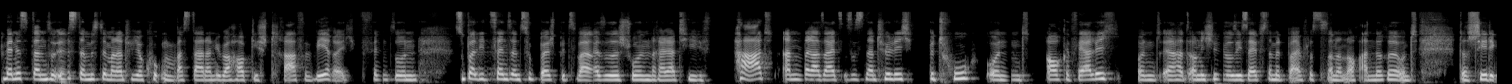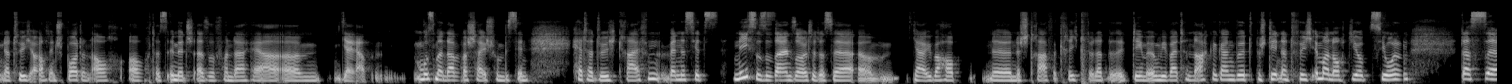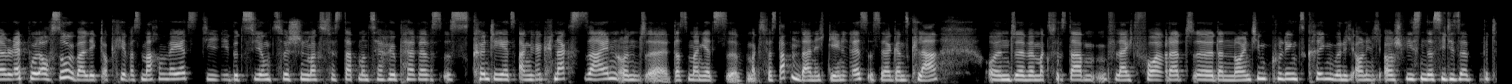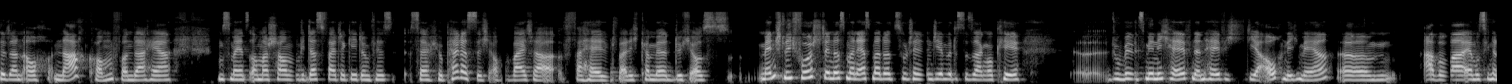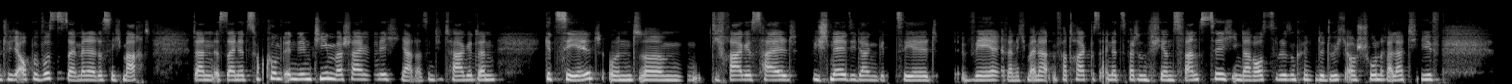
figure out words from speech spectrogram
Wenn es dann so ist, dann müsste man natürlich auch gucken, was da dann überhaupt die Strafe wäre. Ich finde so ein Superlizenzentzug beispielsweise schon relativ hart. Andererseits ist es natürlich Betrug und auch gefährlich. Und er hat auch nicht nur sich selbst damit beeinflusst, sondern auch andere. Und das schädigt natürlich auch den Sport und auch, auch das Image. Also von daher, ähm, ja, muss man da wahrscheinlich schon ein bisschen härter durchgreifen. Wenn es jetzt nicht so sein sollte, dass er ähm, ja überhaupt eine, eine Strafe kriegt oder dem irgendwie weiter nachgegangen wird, besteht natürlich immer noch die Option, dass äh, Red Bull auch so überlegt, okay, was machen wir jetzt? Die Beziehung zwischen Max Verstappen und Sergio Perez ist, könnte jetzt angeknackst sein und äh, dass man jetzt äh, Max Verstappen da nicht gehen lässt, ist ja ganz klar. Und äh, wenn Max Verstappen vielleicht fordert, äh, dann einen neuen Teamkollegen zu kriegen, würde ich auch nicht ausschließen, dass sie dieser Bitte dann auch nachkommen. Von daher muss man jetzt auch mal schauen, wie das weitergeht und wie Sergio Perez sich auch weiter verhält, weil ich kann mir durchaus menschlich vorstellen, dass man erstmal dazu tendieren würde zu sagen, okay, äh, du willst mir nicht helfen, dann helfe ich dir auch nicht mehr. Ähm, aber er muss sich natürlich auch bewusst sein, wenn er das nicht macht, dann ist seine Zukunft in dem Team wahrscheinlich, ja, da sind die Tage dann gezählt. Und ähm, die Frage ist halt, wie schnell sie dann gezählt wären. Ich meine, er hat einen Vertrag bis Ende 2024. Ihn da rauszulösen könnte durchaus schon relativ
